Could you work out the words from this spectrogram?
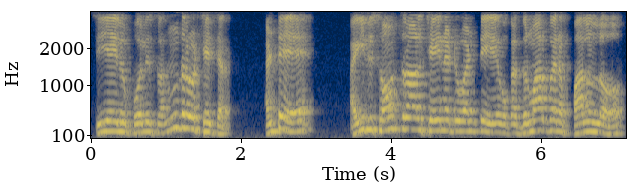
సిఐలు పోలీసులు అందరూ కూడా చేశారు. అంటే ఐదు సంవత్సరాలు చేయనటువంటి ఒక దుర్మార్గమైన పాలనలో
